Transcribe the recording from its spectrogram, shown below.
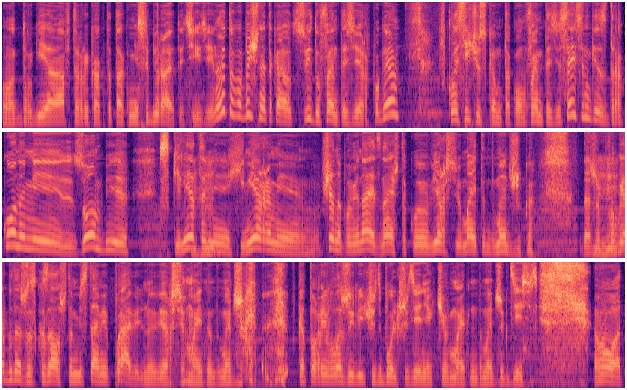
Вот. Другие авторы как-то так не собирают эти идеи. Но это обычная такая вот с виду фэнтези РПГ в классическом таком фэнтези сеттинге с драконами, зомби, скелетами, угу. химерами. Вообще напоминает, знаешь, такую версию Might and Magic. Даже, угу. я бы даже сказал, что местами правильную версию Might and Magic, в которой вложили чуть больше денег, чем в Might and Magic 10. Вот.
